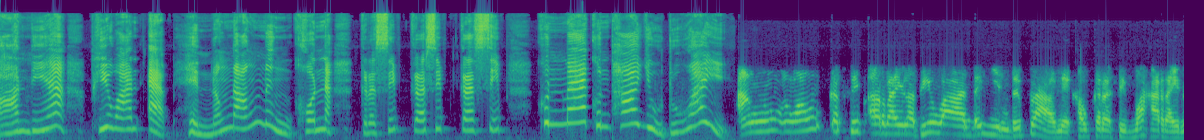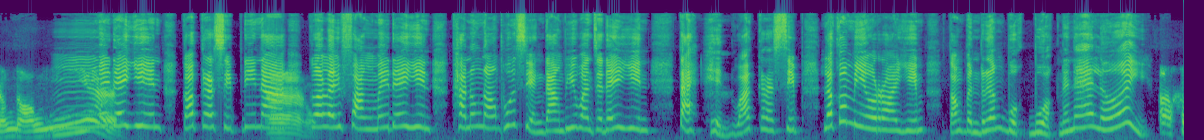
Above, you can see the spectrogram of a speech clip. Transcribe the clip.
ตอนเนี้ยพี่วานแอบเห็นน้องๆหนึ่งคนน่ะ กระซิบกระซิบกระซิบคุณแม่คุณพ่ออยู่ด้วย เอาเอากระซิบอะไรล่ะพี่วานได้ยินหรือเปล่าเนี่ยเขากระซิบว่าอะไรน้องๆอืเนี่มยไม่ได้ยิน ก็กระซิบนี่นาอ้าวก็เลยฟังไม่ได้ยิน ถ้าน้องๆพูดเสียงดังพี่วันจะได้ยิน แต่เห็นว่ากระซิบแล้วก็มีรอยยิ้มต้องเป็นเรื่องบวกๆแน่ๆเลยเออเอ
